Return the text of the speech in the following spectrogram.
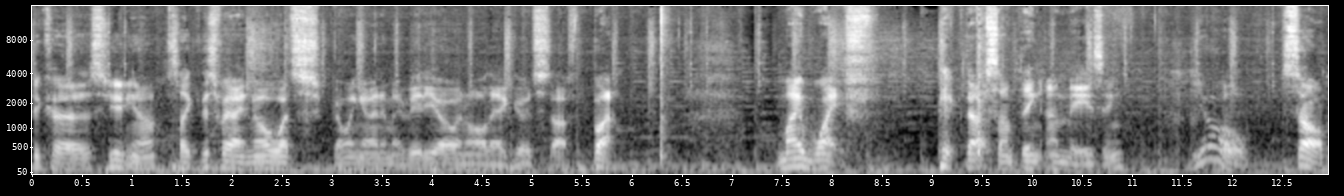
because you, you know it's like this way I know what's going on in my video and all that good stuff. But my wife picked up something amazing. Yo, so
